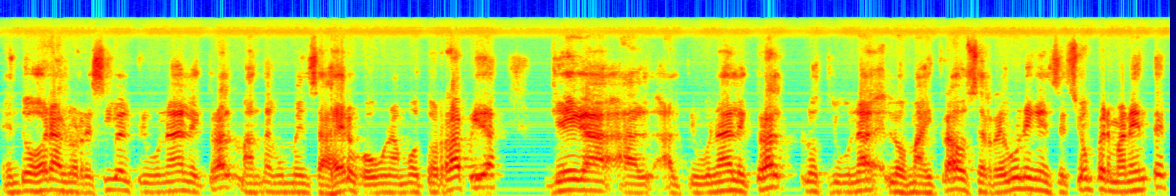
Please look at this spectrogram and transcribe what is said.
en dos horas lo recibe el Tribunal Electoral, mandan un mensajero con una moto rápida, llega al, al Tribunal Electoral, los, tribunales, los magistrados se reúnen en sesión permanente,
